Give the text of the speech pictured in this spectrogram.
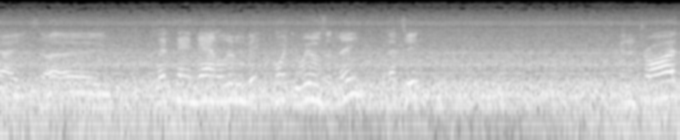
Okay, so left hand down a little bit, point your wheels at me, that's it. Bit of drive.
